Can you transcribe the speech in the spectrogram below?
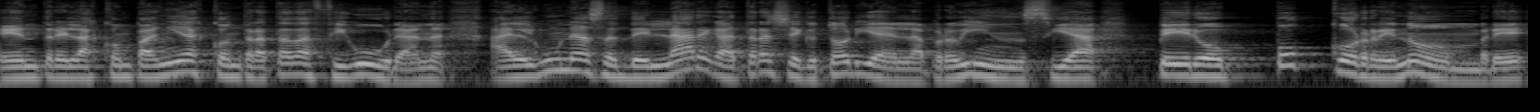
Entre las compañías contratadas figuran algunas de larga trayectoria en la provincia, pero poco renombre,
